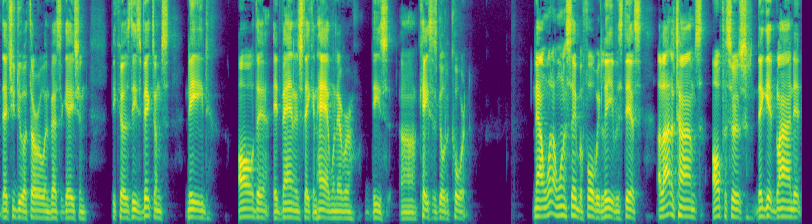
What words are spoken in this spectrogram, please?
that you do a thorough investigation because these victims need all the advantage they can have whenever these uh, cases go to court. Now, what I want to say before we leave is this. A lot of times officers, they get blinded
